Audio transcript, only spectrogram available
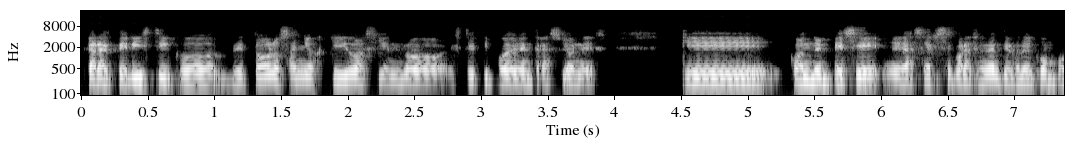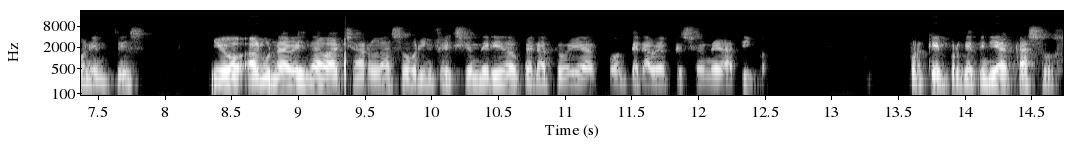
característico de todos los años que he ido haciendo este tipo de ventraciones, que cuando empecé a hacer separación anterior de componentes, yo alguna vez daba charlas sobre infección de herida operatoria con terapia de presión negativa. ¿Por qué? Porque tenía casos.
